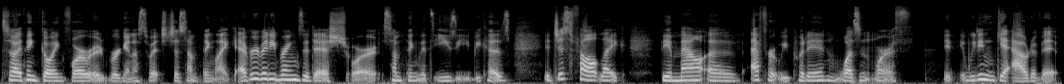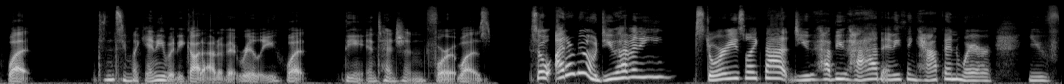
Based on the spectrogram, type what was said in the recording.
So I think going forward, we're going to switch to something like everybody brings a dish or something that's easy because it just felt like the amount of effort we put in wasn't worth it. We didn't get out of it what didn't seem like anybody got out of it really what the intention for it was. So I don't know. Do you have any stories like that? Do you have you had anything happen where you've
